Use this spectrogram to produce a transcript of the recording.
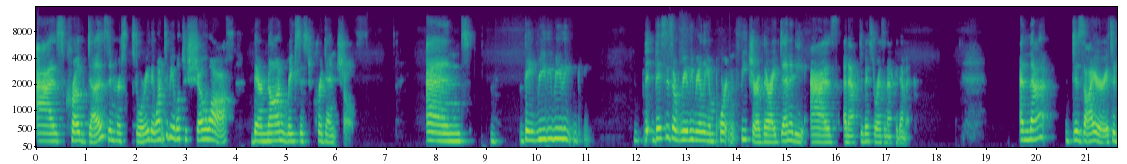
as Krug does in her story. They want to be able to show off their non-racist credentials. And they really really th- this is a really really important feature of their identity as an activist or as an academic and that desire it's a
